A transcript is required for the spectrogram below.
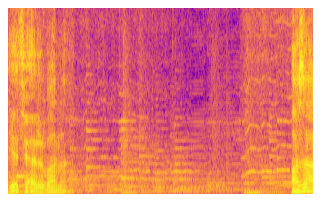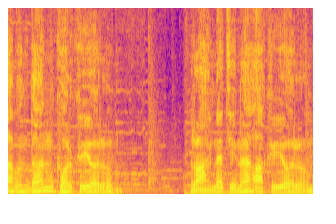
yeter bana. Azabından korkuyorum, rahmetine akıyorum.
